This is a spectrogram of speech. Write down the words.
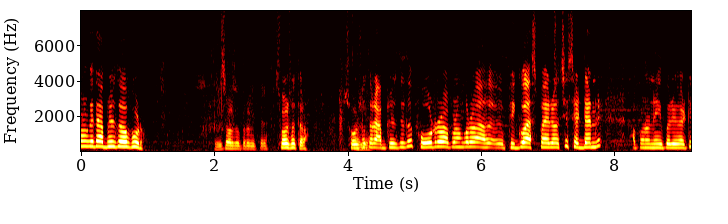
কোন কেতে আভারেজ দেব ফোর্ড এই ষোল সতের ভিতরে ষোল সতের ষোল সতের আভারেজ দিয়ে দেব ফোর্ডর আপনার ফিগো আসপায়ার অছি সেডানরে আপনার নেই পারিবে এটি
